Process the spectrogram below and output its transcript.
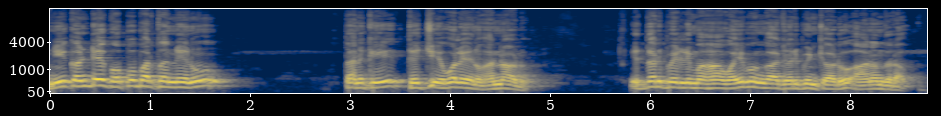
నీకంటే గొప్ప భర్త నేను తనకి తెచ్చి ఇవ్వలేను అన్నాడు. ఇద్దరి పెళ్ళి మహావైభవంగా జరిపించాడు ఆనందరావు.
